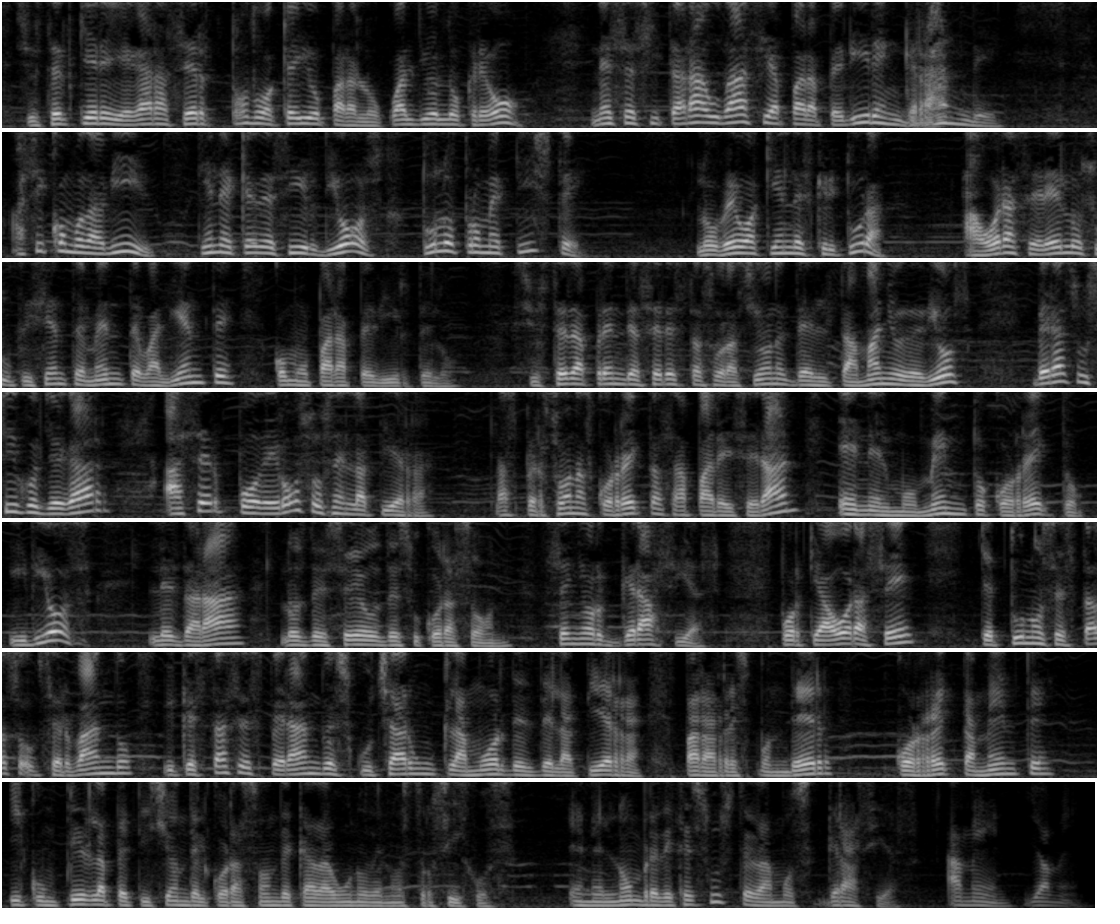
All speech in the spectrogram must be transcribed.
Si usted quiere llegar a hacer todo aquello para lo cual Dios lo creó, necesitará audacia para pedir en grande. Así como David tiene que decir, Dios, tú lo prometiste. Lo veo aquí en la escritura. Ahora seré lo suficientemente valiente como para pedírtelo. Si usted aprende a hacer estas oraciones del tamaño de Dios, verá a sus hijos llegar a ser poderosos en la tierra. Las personas correctas aparecerán en el momento correcto y Dios les dará los deseos de su corazón. Señor, gracias, porque ahora sé que tú nos estás observando y que estás esperando escuchar un clamor desde la tierra para responder correctamente y cumplir la petición del corazón de cada uno de nuestros hijos. En el nombre de Jesús te damos gracias. Amén y amén.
